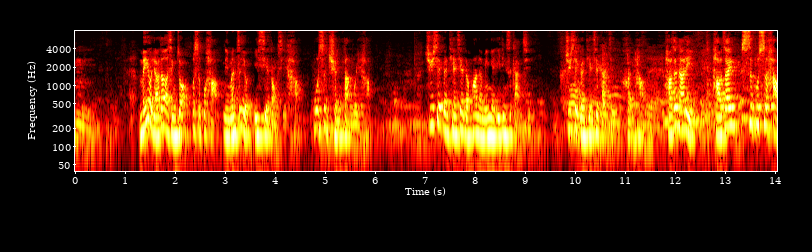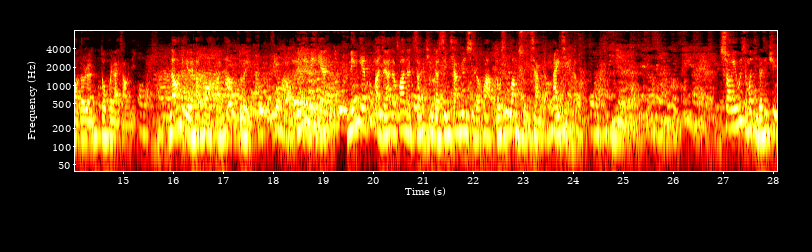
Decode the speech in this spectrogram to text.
嗯。没有聊到的星座不是不好，你们只有一些东西好，不是全方位好。巨蟹跟天蝎的话呢，明年一定是感情。巨蟹跟天蝎感情很好，好在哪里？好在是不是好的人都会来找你，然后你也很多很好，对。因为明年，明年不管怎样的话呢，整体的星象运势的话都是旺水象的，爱情的。双鱼为什么挤得进去？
